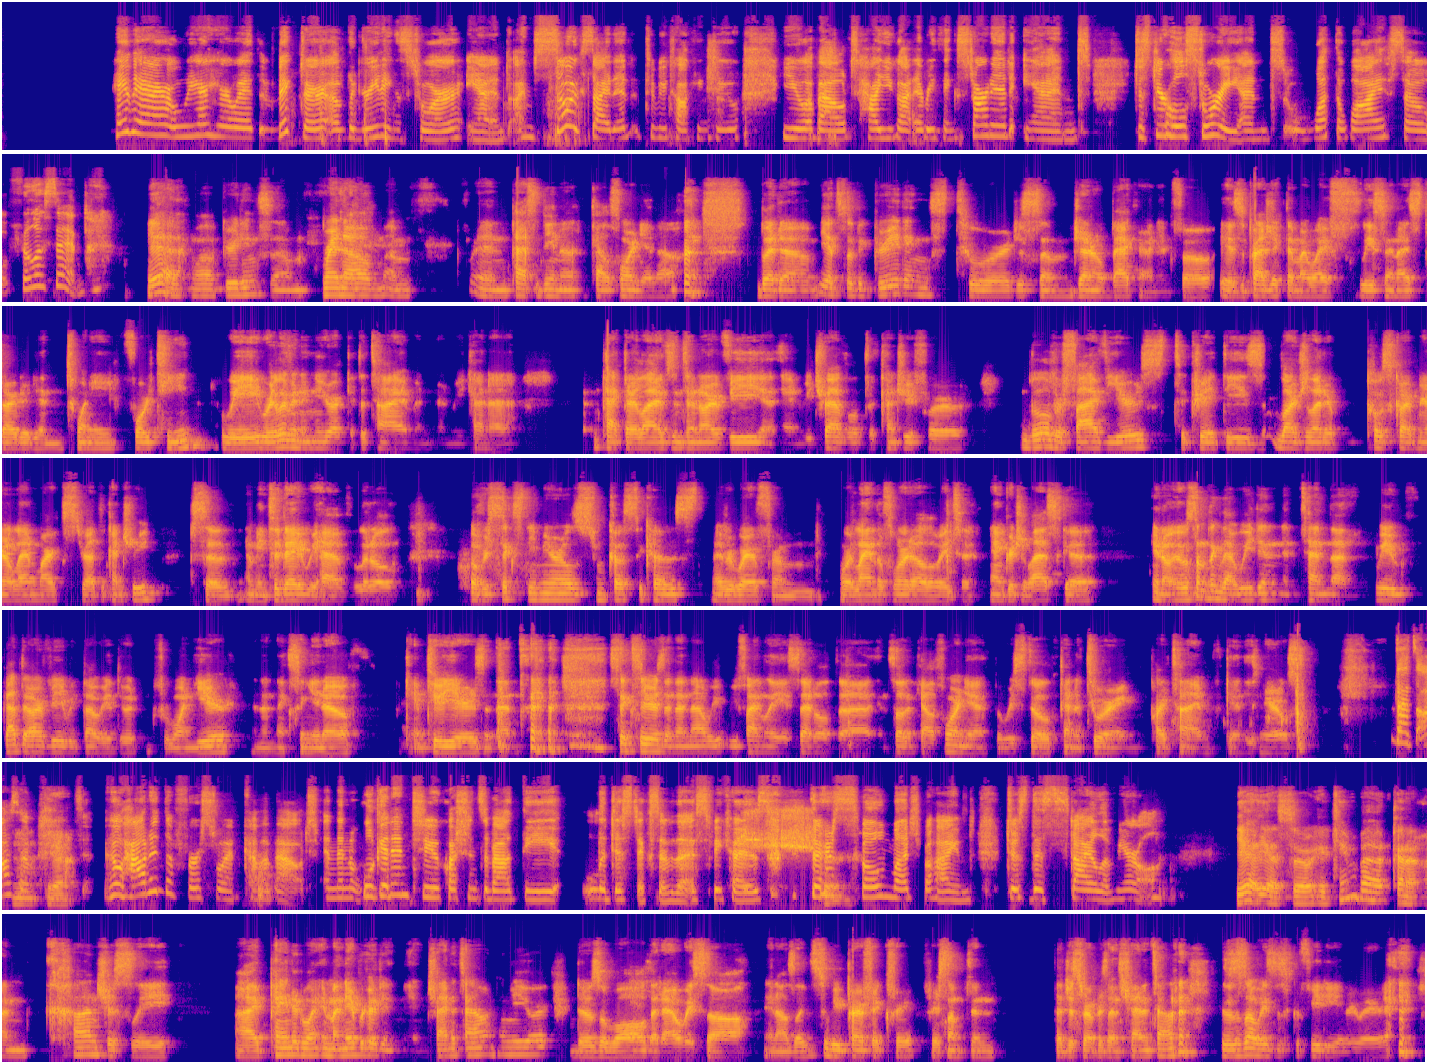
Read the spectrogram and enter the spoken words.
Hey there, we are here with Victor of the Greetings Tour, and I'm so excited to be talking to you about how you got everything started and just your whole story and what the why. So fill us in. Yeah, well, greetings. Um, right now, I'm in Pasadena, California now. But um, yeah, so the Greetings Tour, just some general background info, is a project that my wife Lisa and I started in 2014. We were living in New York at the time, and, and we kind of packed our lives into an RV, and, and we traveled the country for a little over five years to create these large letter postcard mural landmarks throughout the country. So, I mean, today we have little over 60 murals from coast to coast, everywhere from Orlando, Florida, all the way to Anchorage, Alaska. You know, it was something that we didn't intend on. We got the RV, we thought we'd do it for one year. And then next thing you know, became two years and then six years. And then now we, we finally settled uh, in Southern California, but we're still kind of touring part time, getting these murals. That's awesome. Yeah. So, how did the first one come about? And then we'll get into questions about the logistics of this because sure. there's so much behind just this style of mural. Yeah, yeah. So it came about kind of unconsciously. I painted one in my neighborhood in, in, Chinatown in New York. There was a wall that I always saw, and I was like, this would be perfect for, for something that just represents Chinatown. Because there's always this graffiti everywhere.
